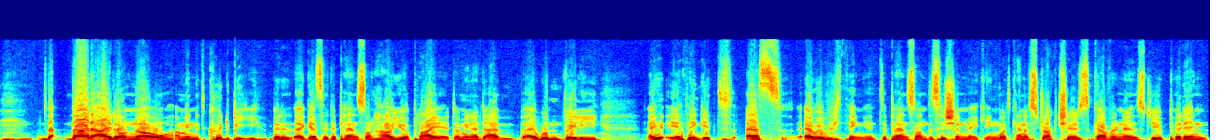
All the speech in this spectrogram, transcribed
Th that I don't know. I mean, it could be, but it, I guess it depends on how you apply it. I mean, I, I, I wouldn't really. I, I, think it's as everything. It depends on decision making. What kind of structures, governance do you put in?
